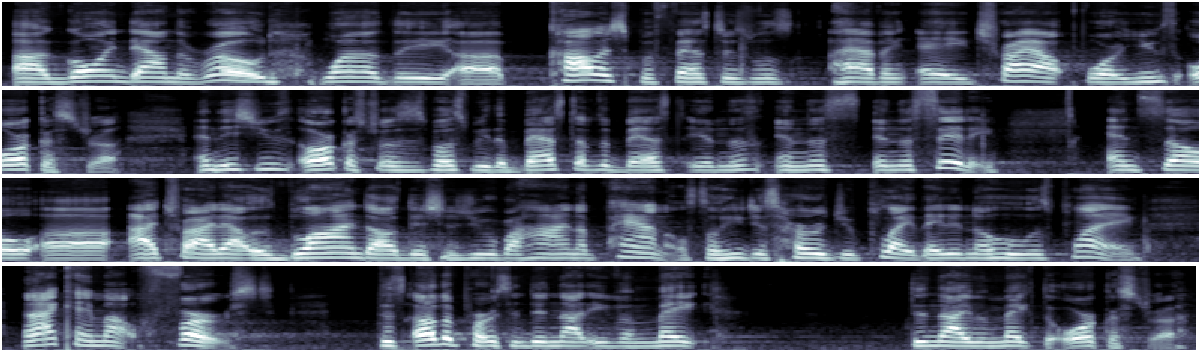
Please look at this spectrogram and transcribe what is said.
Uh, going down the road, one of the uh, college professors was having a tryout for a youth orchestra. And this youth orchestra is supposed to be the best of the best in the, in the, in the city. And so uh, I tried out, it was blind auditions. You were behind a panel, so he just heard you play. They didn't know who was playing. And I came out first. This other person did not even make, did not even make the orchestra.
